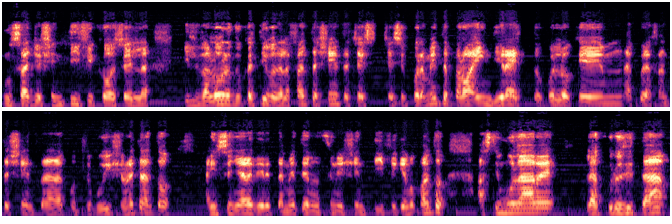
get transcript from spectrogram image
un saggio scientifico, cioè il, il valore educativo della fantascienza c'è, c'è, sicuramente però è indiretto, quello che, a cui la fantascienza contribuisce non è tanto a insegnare direttamente nozioni scientifiche, ma quanto a stimolare la curiosità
